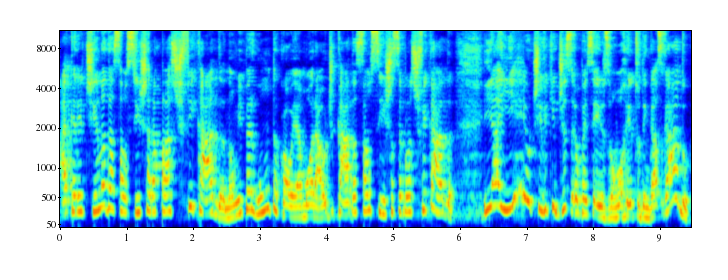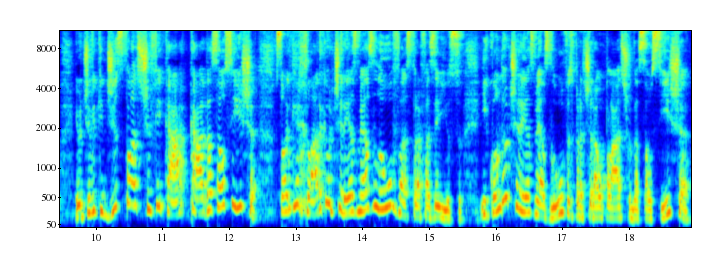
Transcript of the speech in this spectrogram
A cretina da salsicha era plastificada. Não me pergunta qual é a moral de cada salsicha ser plastificada. E aí eu tive que. Des... Eu pensei, eles vão morrer tudo engasgado. Eu tive que desplastificar cada salsicha. Só que claro que eu tirei as minhas luvas pra fazer isso. E quando eu tirei as minhas luvas pra tirar o plástico da salsicha,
